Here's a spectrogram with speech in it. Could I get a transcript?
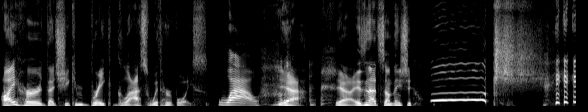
I heard that she can break glass with her voice. Wow. Yeah. yeah. Isn't that something? She.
